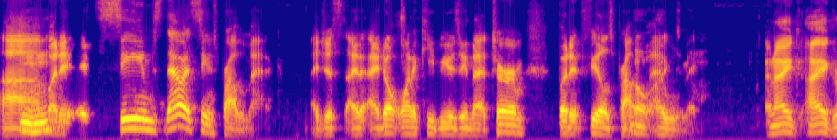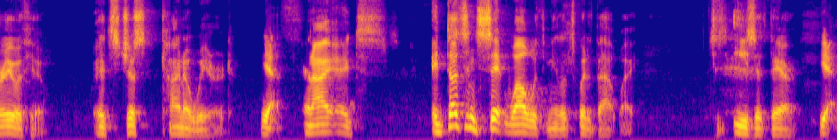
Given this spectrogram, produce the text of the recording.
Uh, mm-hmm. But it, it, seems now it seems problematic. I just I, I, don't want to keep using that term, but it feels problematic no, I, to me. And I I agree with you. It's just kind of weird. Yes. And I it's it doesn't sit well with me. Let's put it that way. Just ease it there. Yeah.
